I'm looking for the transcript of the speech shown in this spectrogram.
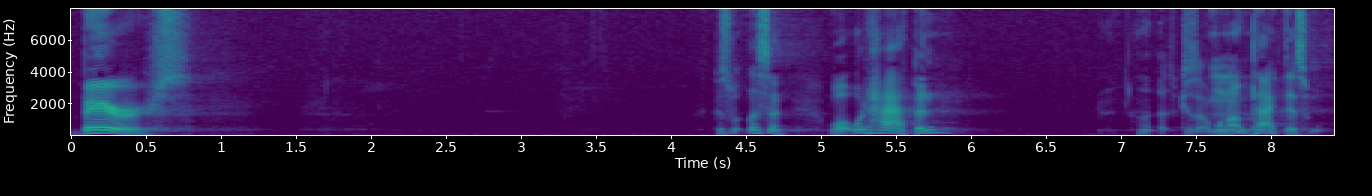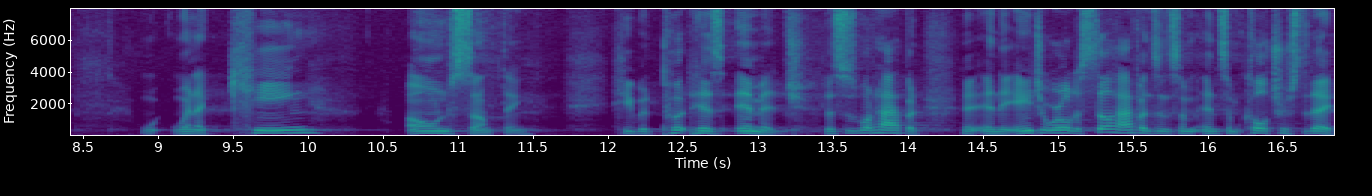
bearers. Because listen, what would happen because I want to unpack this. When a king owned something, he would put his image. This is what happened in the ancient world. It still happens in some, in some cultures today.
